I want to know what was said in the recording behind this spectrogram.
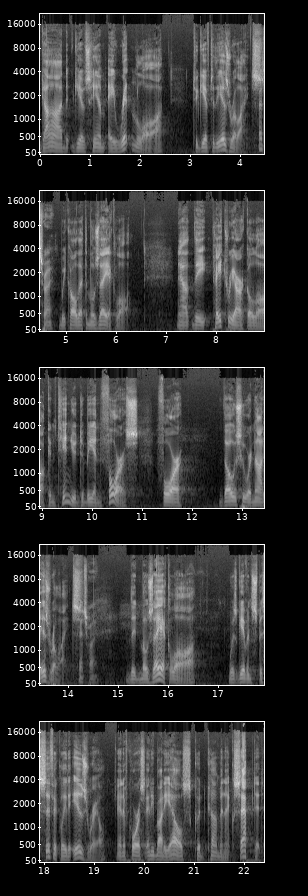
God gives him a written law to give to the Israelites. That's right. We call that the Mosaic Law. Now, the patriarchal law continued to be in force for those who were not Israelites. That's right. The Mosaic Law was given specifically to Israel, and of course, anybody else could come and accept it,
